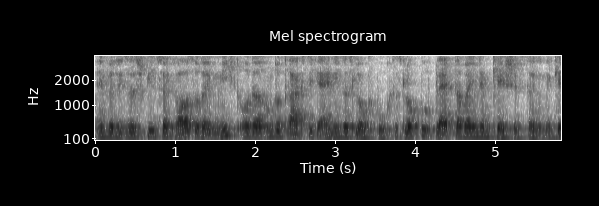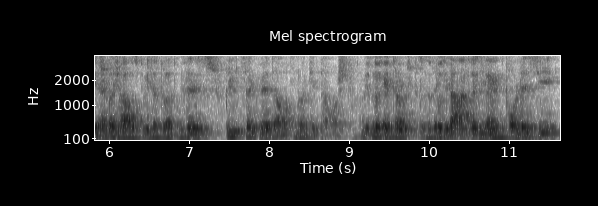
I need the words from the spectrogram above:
entweder dieses Spielzeug raus oder eben nicht, oder und du tragst dich ein in das Logbuch. Das Logbuch bleibt aber in dem Cache jetzt drin. Den Cache ja, verstaust genau. wieder dort. Und das Spielzeug wird auch nur getauscht. Wird also nur getauscht. Also du tust da anderes rein. Policy,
